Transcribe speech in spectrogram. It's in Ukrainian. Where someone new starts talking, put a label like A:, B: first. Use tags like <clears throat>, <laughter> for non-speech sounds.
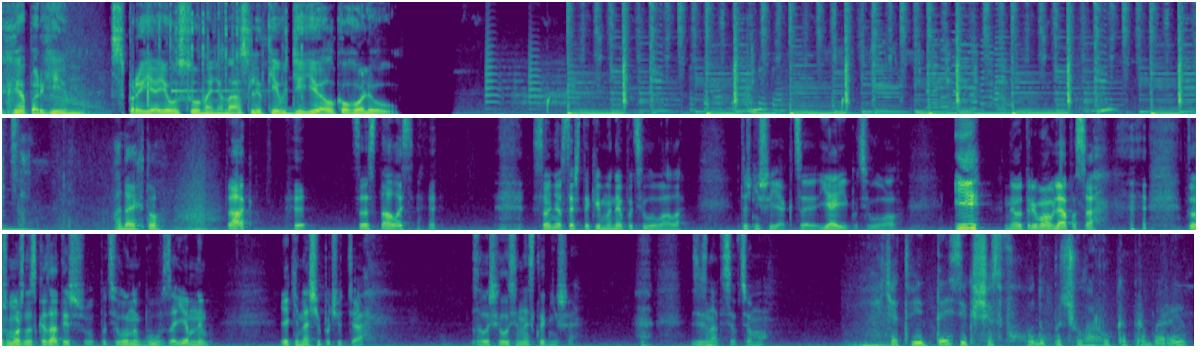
A: Гепаргін сприяє усуненню наслідків дії алкоголю.
B: Гадай, хто?
C: Так, <laughs> це сталося. Соня все ж таки мене поцілувала. Точніше, як, це я її поцілував. І не отримав ляпаса. <laughs> Тож можна сказати, що поцілунок був взаємним, як і наші почуття. Залишилося найскладніше <laughs> зізнатися в цьому.
D: Я твій дезік ще з входу почула руки прибери.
